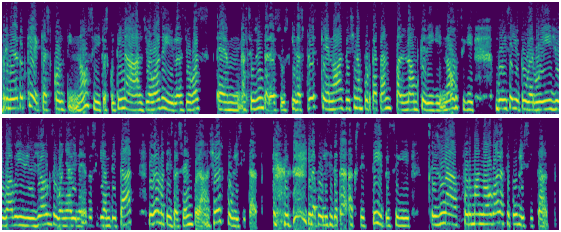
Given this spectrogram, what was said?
primer de tot que, que escoltin, no? O sigui, que escoltin els joves i les joves eh, els seus interessos i després que no es deixin emportar tant pel nom que diguin, no? O sigui, vull ser youtuber, vull jugar a videojocs i guanyar diners. O sigui, en veritat, és el mateix de sempre. Això és publicitat. I la publicitat ha existit, o sigui, és una forma nova de fer publicitat.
